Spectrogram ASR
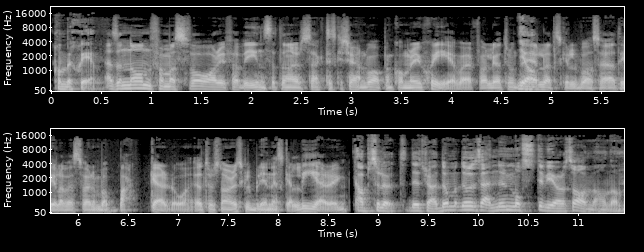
kommer ske. Alltså någon form av svar ifall vi insätter några taktiska kärnvapen kommer det ske i varje fall. Jag tror inte Ja. heller att det skulle vara så här att hela västvärlden bara backar då. Jag tror snarare det skulle bli en eskalering. Absolut, det tror jag. De, är det så här, nu måste vi göra oss av med honom.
